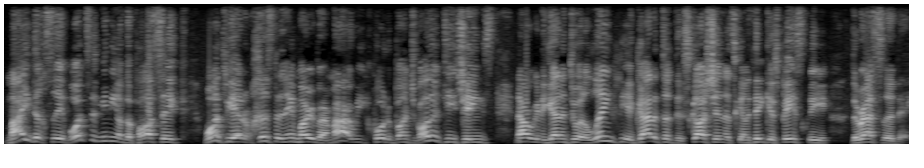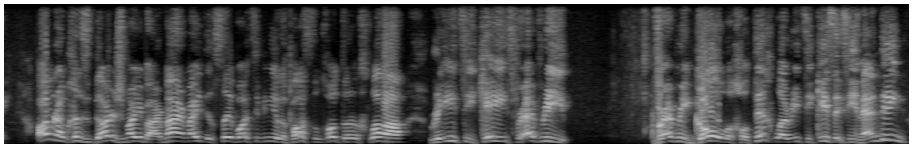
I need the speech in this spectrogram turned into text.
my What's the meaning of the pasuk? Once we had Rav Chisda named Mari Bar Mar, we quote a bunch of other teachings. Now we're going to get into a lengthy Agadata discussion that's going to take us basically the rest of the day. What's the meaning of the pasuk? Chot Reitzi case for every for every goal, I see an ending,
